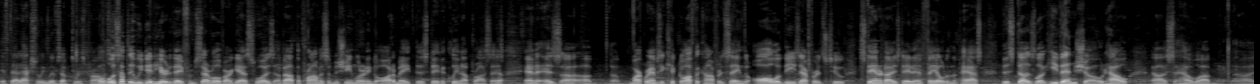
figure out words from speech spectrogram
if that actually lives up to his promise. Well, well, something we did hear today from several of our guests was about the promise of machine learning to automate this data cleanup process. Yep. And as uh, uh, uh, Mark Ramsey kicked off the conference saying that all of these efforts to standardize data have failed in the past, this does look, he then showed how, uh, how uh, uh,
